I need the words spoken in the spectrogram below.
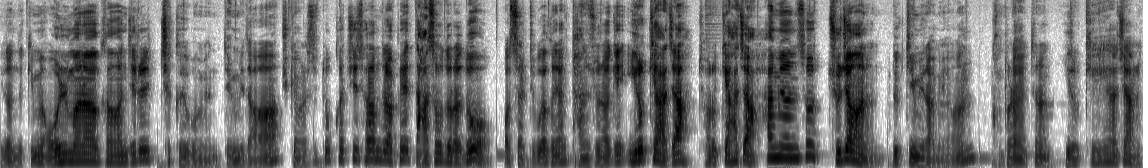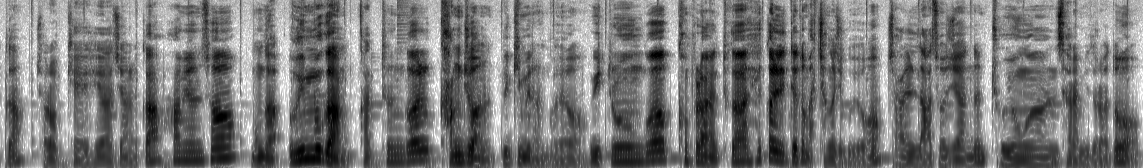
이런 느낌이 얼마나 강한지를 체크해 보면 됩니다. 쉽게 말해서 똑같이 사람들 앞에 나서더라도 assertive가 그냥 단순하게 이렇게 하자 저렇게 하자 하면서 주장하는 느낌이라면 compliant는 이렇게 해야 하지 않을까 저렇게 해야 하지 않을까 하면서 뭔가 의무감 같은 걸 강조하는 느낌이라는 거예요. withdrawn과 compliant가 헷갈릴 때도 마찬가지고요. 잘 나서지 않는 조용한 사람이더라도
